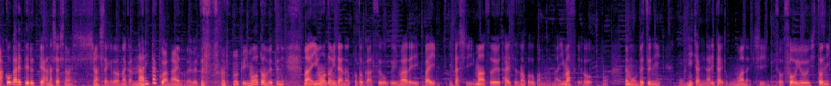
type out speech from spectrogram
憧れてるって話はしてましましたけど、なんかなりたくはないので、別に、その僕、妹も別に、まあ、妹みたいな子とか、すごく今までいっぱいいたし、まあ、そういう大切な子とかも、まあ、いますけど、でも別に、お兄ちゃんになりたいとも思わないしそうそういう人に、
